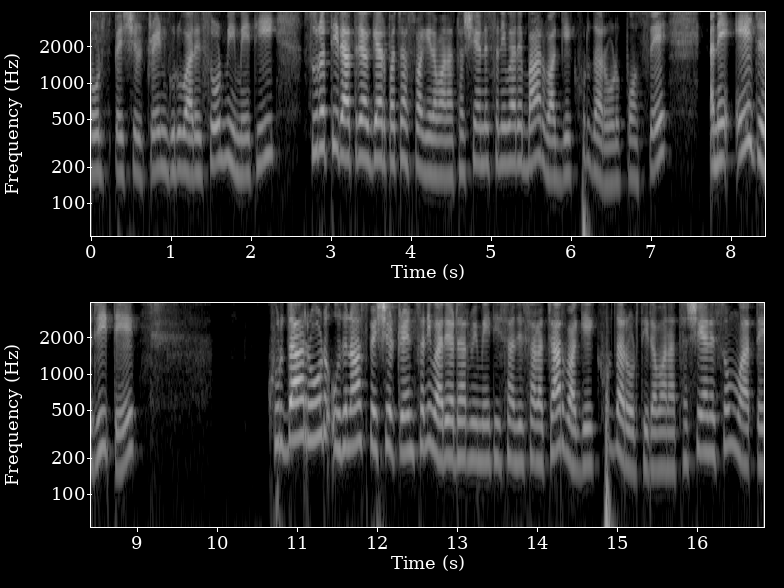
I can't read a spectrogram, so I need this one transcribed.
road special train ગુરુવારે સોળમી મેથી સુરતથી રાત્રે અગિયાર પચાસ વાગે રવાના થશે અને શનિવારે બાર વાગ્યે ખુર્દા રોડ પહોંચશે. અને એ જ રીતે Khurda road Udhna special train શનિવારે અઢારમી મેથી સાંજે સાડા ચાર વાગ્યે ખુર્દા રોડથી રવાના થશે અને સોમવારે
